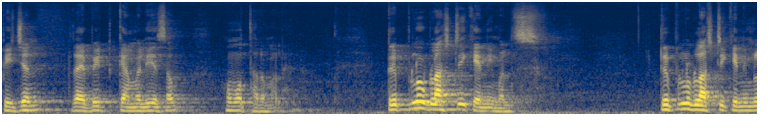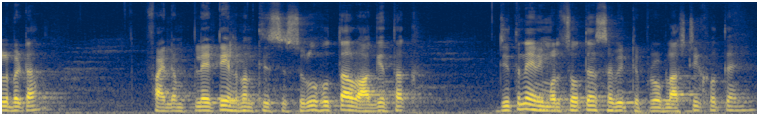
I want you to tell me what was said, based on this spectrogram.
पिजन रैबिट कैमल ये सब होमोथर्मल है। ट्रिप्लोब्लास्टिक एनिमल्स ट्रिप्लोब्लास्टिक एनिमल बेटा फाइलम प्लेटे हेलमंथी से शुरू होता है और आगे तक जितने एनिमल्स होते हैं, सभी ट्रिप्लोब्लास्टिक होते हैं।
